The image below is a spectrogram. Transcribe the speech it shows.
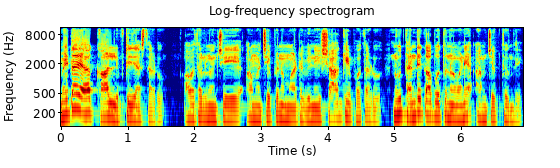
మిఠాయ కాల్ లిఫ్ట్ చేస్తాడు. అవతల నుంచి ఆమె చెప్పిన మాట విని షాక్ అయిపోతాడు. నువ్వు తండ్రి కాబోతున్నావని ఆమె చెప్తుంది.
